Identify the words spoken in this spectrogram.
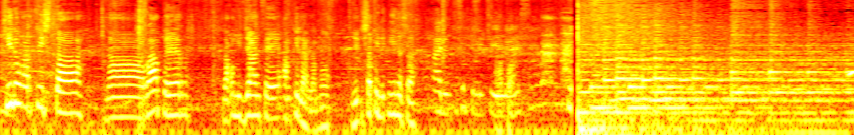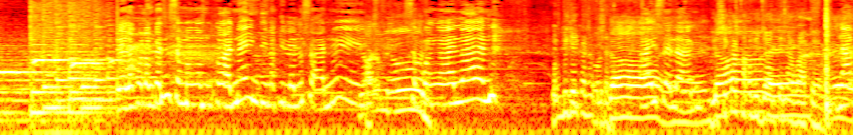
Sinong artista na rapper na komedyante ang kilala mo. Dito sa Pilipinas ah. Ah, dito sa Pilipinas. Kilala sa mga mukha na, hindi nakilala sa ano eh. Alam Sa pangalan. Magbigay ka ng isa. Ay, isa lang. Yung sikat na komedyante na rapper. Nak,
